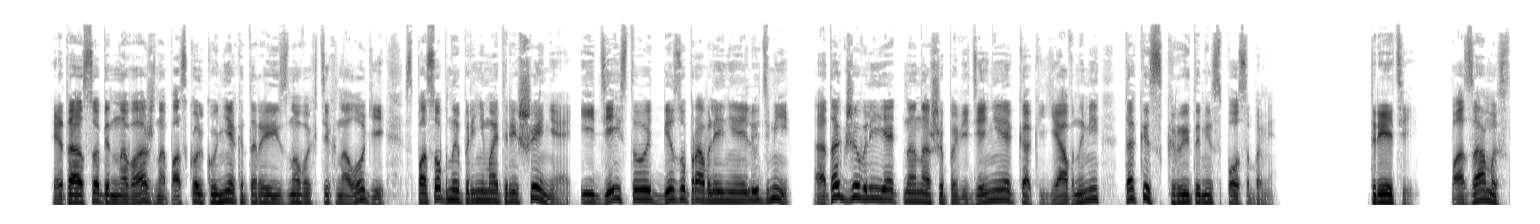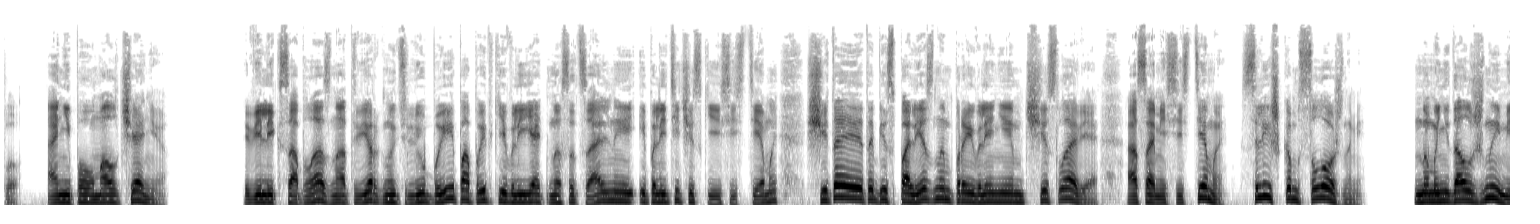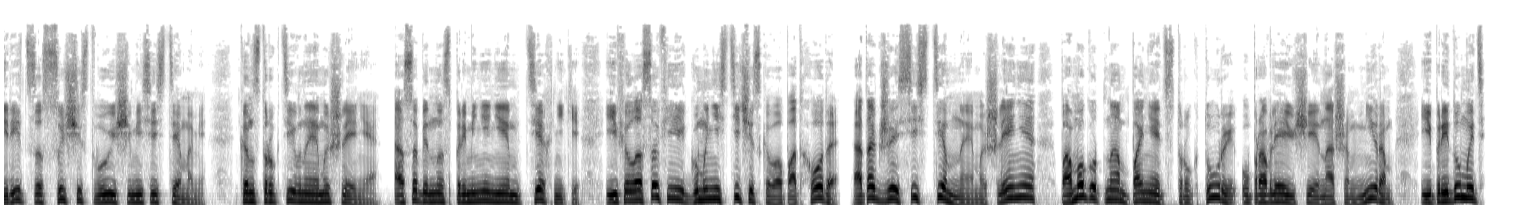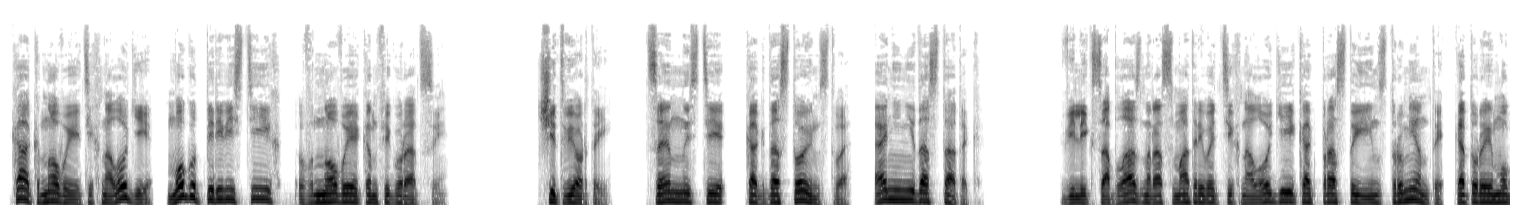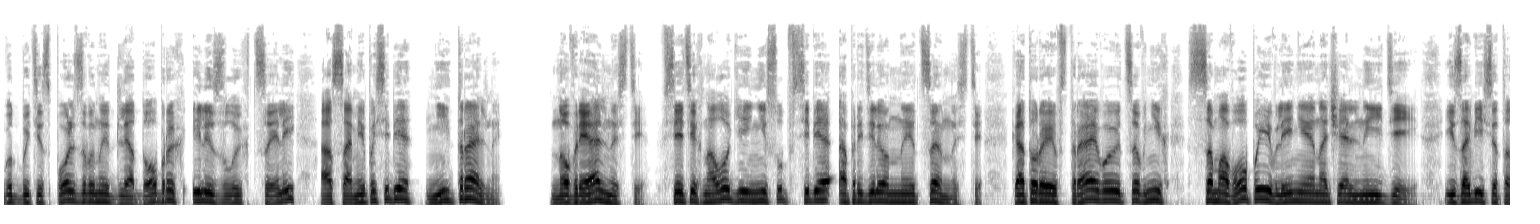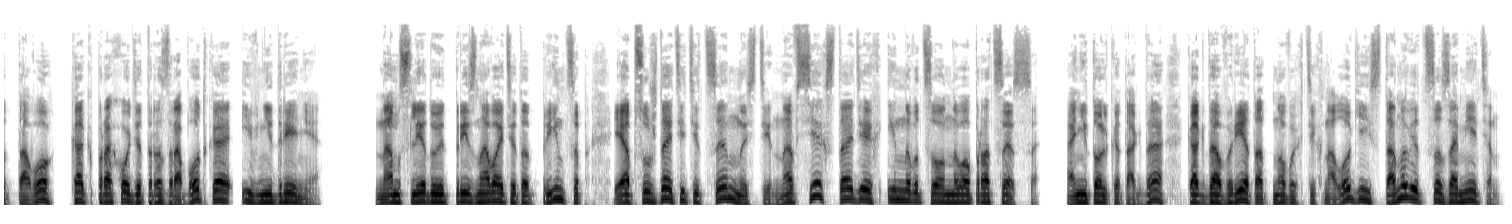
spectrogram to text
Это особенно важно, поскольку некоторые из новых технологий способны принимать решения и действовать без управления людьми, а также влиять на наше поведение как явными, так и скрытыми способами. Третий. По замыслу, а не по умолчанию. Велик соблазн отвергнуть любые попытки влиять на социальные и политические системы, считая это бесполезным проявлением тщеславия, а сами системы слишком сложными. Но мы не должны мириться с существующими системами. Конструктивное мышление, особенно с применением техники и философии гуманистического подхода, а также системное мышление помогут нам понять структуры, управляющие нашим миром, и придумать, как новые технологии могут перевести их в новые конфигурации. Четвертый. Ценности как достоинство, а не недостаток. Велик соблазн рассматривать технологии как простые инструменты, которые могут быть использованы для добрых или злых целей, а сами по себе нейтральны. Но в реальности все технологии несут в себе определенные ценности, которые встраиваются в них с самого появления начальной идеи и зависят от того, как проходит разработка и внедрение. Нам следует признавать этот принцип и обсуждать эти ценности на всех стадиях инновационного процесса, а не только тогда, когда вред от новых технологий становится заметен.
